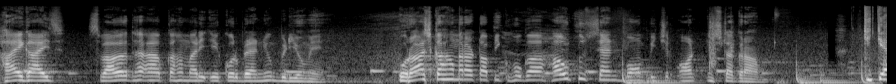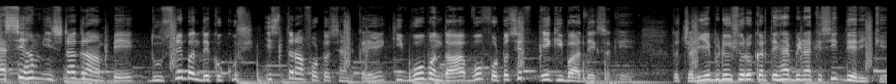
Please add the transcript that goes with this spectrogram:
हाय गाइस स्वागत है आपका हमारी एक और ब्रांड न्यू वीडियो में। और आज का हमारा टॉपिक होगा how to send bomb picture on Instagram कि कैसे हम इंस्टाग्राम पे दूसरे बंदे को कुछ इस तरह फ़ोटो सेंड करें कि वो बंदा वो फ़ोटो सिर्फ़ एक ही बार देख सके। तो चलिए वीडियो शुरू करते हैं बिना किसी देरी के।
